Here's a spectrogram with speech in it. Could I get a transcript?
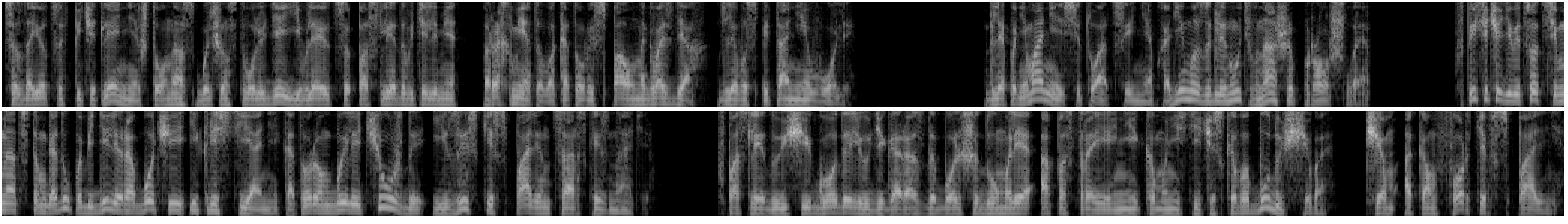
Создается впечатление, что у нас большинство людей являются последователями Рахметова, который спал на гвоздях для воспитания воли. Для понимания ситуации необходимо заглянуть в наше прошлое. В 1917 году победили рабочие и крестьяне, которым были чужды изыски спален царской знати. В последующие годы люди гораздо больше думали о построении коммунистического будущего, чем о комфорте в спальне.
